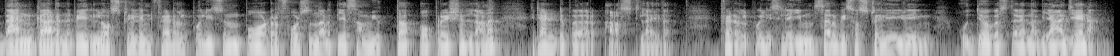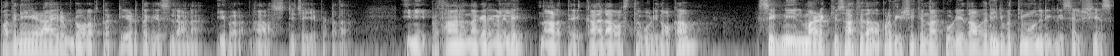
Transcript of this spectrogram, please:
വാൻഗാർഡ് എന്ന പേരിൽ ഓസ്ട്രേലിയൻ ഫെഡറൽ പോലീസും ബോർഡർ ഫോഴ്സും നടത്തിയ സംയുക്ത ഓപ്പറേഷനിലാണ് രണ്ട് പേർ അറസ്റ്റിലായത്. ഫെഡറൽ പോലീസിലെയും സർവീസ് ഓസ്ട്രേലിയയിലെയും ഉദ്യോഗസ്ഥർ എന്ന വ്യാജേന പതിനേഴായിരം ഡോളർ തട്ടിയെടുത്ത കേസിലാണ് ഇവർ അറസ്റ്റ് ചെയ്യപ്പെട്ടത്. ഇനി പ്രധാന നഗരങ്ങളിലെ നാളത്തെ കാലാവസ്ഥ കൂടി നോക്കാം. സിഡ്നിയിൽ മഴയ്ക്കു സാധ്യത. പ്രതീക്ഷിക്കുന്ന കൂടിയ താപനില ഇരുപത്തിമൂന്ന് ഡിഗ്രി സെൽഷ്യസ്.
